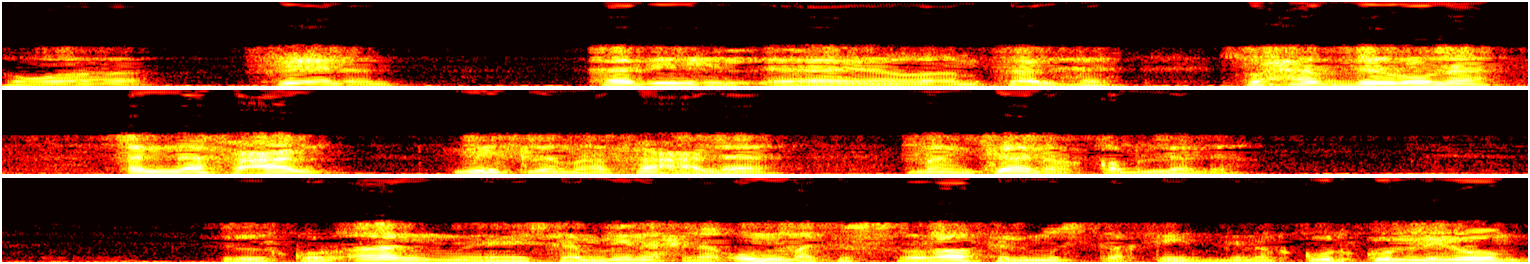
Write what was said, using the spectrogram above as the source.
هو فعلا هذه الآية وأمثالها تحذرنا أن نفعل مثل ما فعل من كان قبلنا. القرآن يسمينا إحنا أمة الصراط المستقيم. بنقول كل يوم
